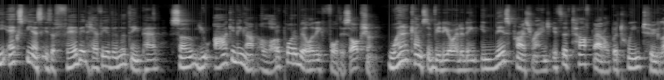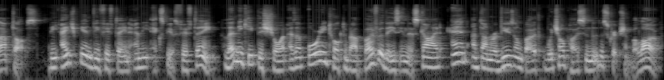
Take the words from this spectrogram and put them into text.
The XPS is a fair bit heavier than the ThinkPad, so you are giving up a lot of portability for this option. When it comes to video editing in this price range, it's a tough battle between two laptops, the HP Envy 15 and the XPS 15. Let me keep this short as I've already talked about both of these in this guide and I've done reviews on both which I'll post in the description below.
